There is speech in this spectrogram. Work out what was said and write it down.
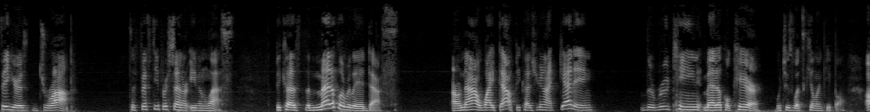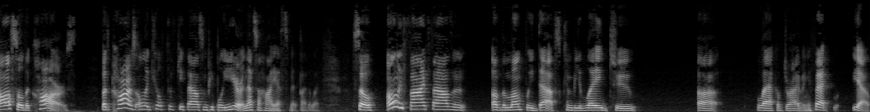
figures drop to 50% or even less because the medical related deaths are now wiped out because you're not getting the routine medical care, which is what's killing people. Also, the cars. But cars only kill 50,000 people a year, and that's a high estimate, by the way. So only 5,000 of the monthly deaths can be laid to uh, lack of driving. In fact, yeah,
